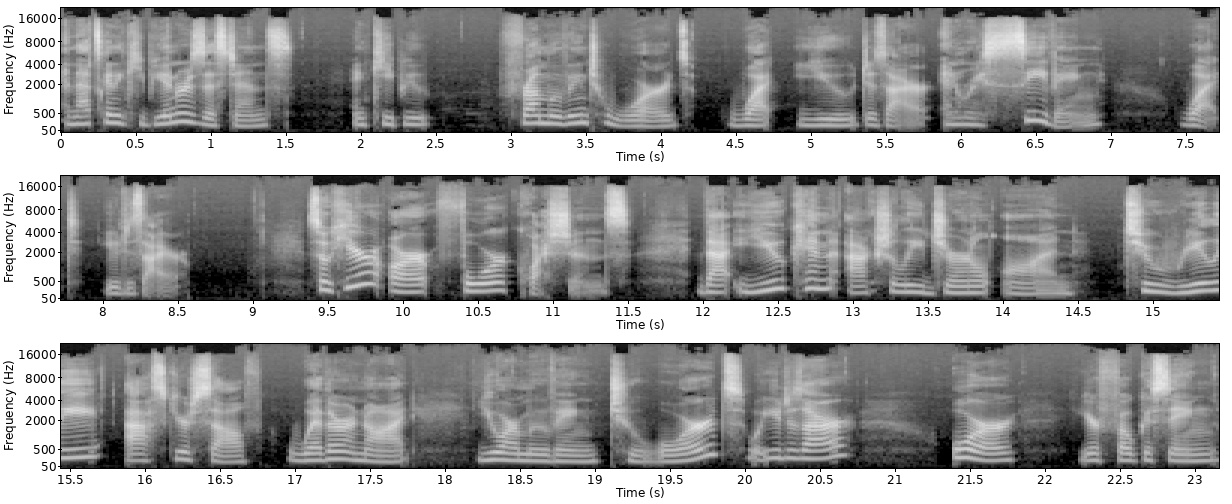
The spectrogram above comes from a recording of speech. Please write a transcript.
And that's going to keep you in resistance and keep you from moving towards what you desire and receiving what you desire. So, here are four questions that you can actually journal on to really ask yourself whether or not you are moving towards what you desire or you're focusing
